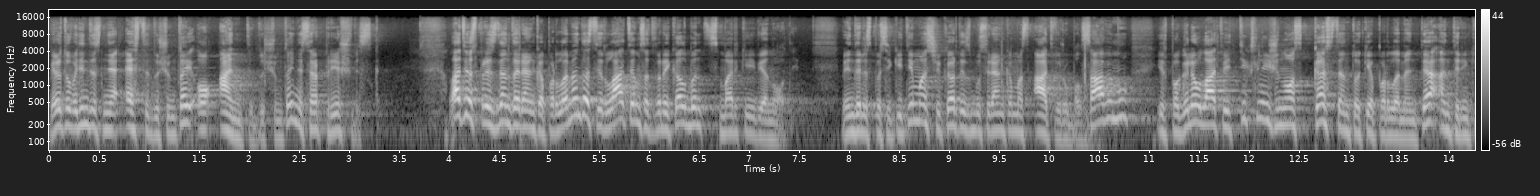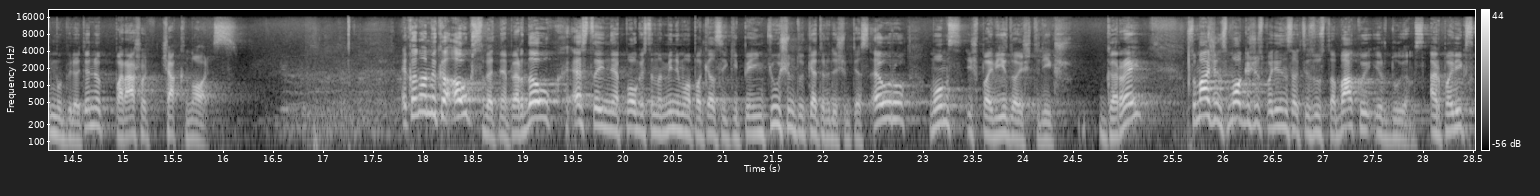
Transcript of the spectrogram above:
Galėtų vadintis ne Esti 200, o Anti 200, nes yra prieš viską. Latvijos prezidentą renka parlamentas ir Latvijams atvirai kalbant smarkiai vienodai. Vienintelis pasikeitimas šį kartą bus renkamas atvirų balsavimų ir pagaliau Latvijai tiksliai žinos, kas ten tokie parlamente ant rinkimų biuletenių parašo Čak Norris. Ekonomika auks, bet ne per daug. Estai neapmokestamą minimumą pakels iki 540 eurų, mums iš pavydo ištrykš garai. Sumažins mokesčius, padidins akcizus tabakui ir dujoms. Ar pavyks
